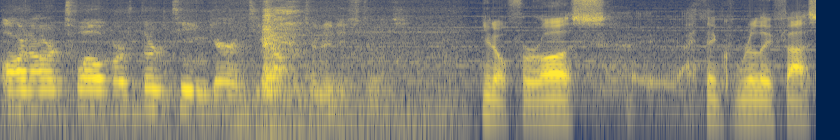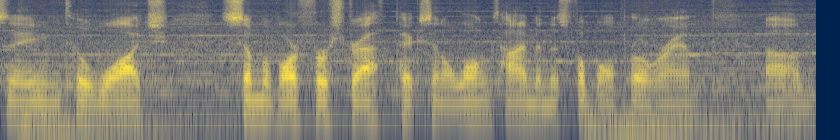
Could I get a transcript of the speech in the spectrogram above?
on our 12 or 13 guaranteed opportunities to us. You know, for us, I think really fascinating to watch some of our first draft picks in a long time in this football program. Um,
